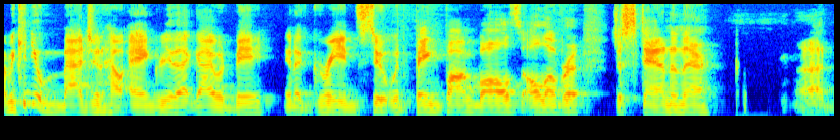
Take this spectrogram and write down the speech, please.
I mean, can you imagine how angry that guy would be in a green suit with ping pong balls all over it, just standing there? Uh,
